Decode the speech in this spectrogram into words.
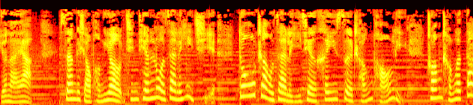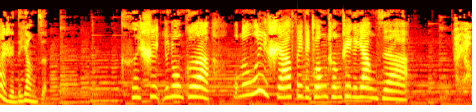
原来呀，三个小朋友今天落在了一起，都罩在了一件黑色长袍里，装成了大人的样子。可是牛牛哥，我们为啥非得装成这个样子啊？哎呀，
